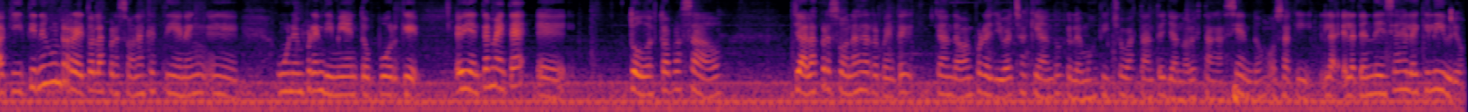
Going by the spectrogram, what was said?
aquí tienen un reto las personas que tienen eh, un emprendimiento porque evidentemente eh, todo esto ha pasado. Ya las personas de repente que andaban por allí bachaqueando, que lo hemos dicho bastante, ya no lo están haciendo. O sea, aquí la, la tendencia es el equilibrio.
